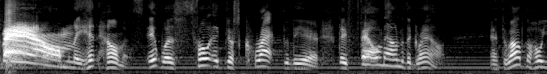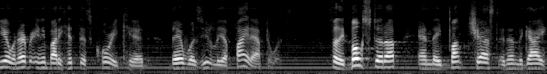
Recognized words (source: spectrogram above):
bam! They hit helmets. It was so, it just cracked through the air. They fell down to the ground. And throughout the whole year, whenever anybody hit this Corey kid, there was usually a fight afterwards. So they both stood up and they bumped chest, and then the guy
